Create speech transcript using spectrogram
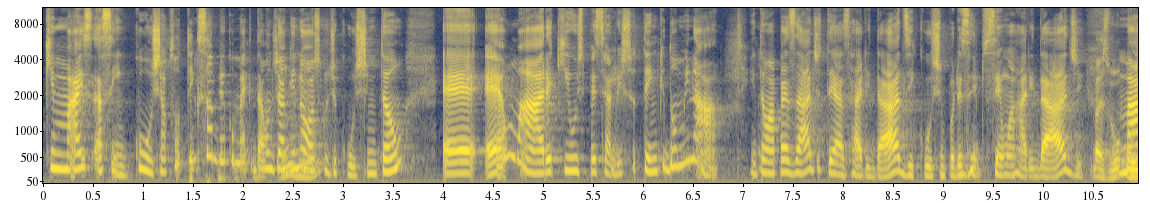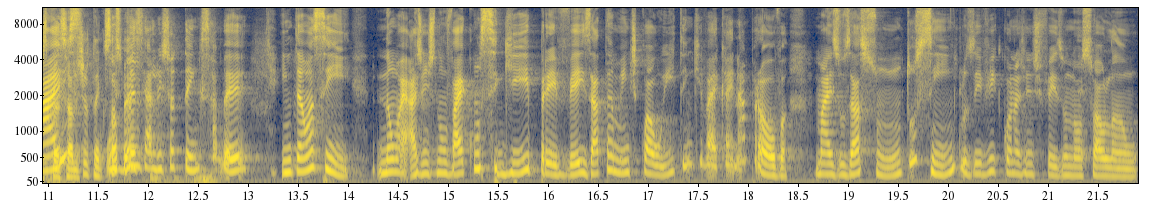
que mais, assim, Cushing, a pessoa tem que saber como é que dá um diagnóstico de Cushing. Então, é, é uma área que o especialista tem que dominar. Então, apesar de ter as raridades, e Cushing, por exemplo, ser uma raridade, Mas o- o especialista tem que o saber. especialista tem que saber. Então, assim, não é, a gente não vai conseguir prever exatamente qual item que vai cair na prova. Mas os assuntos, sim. Inclusive, quando a gente fez o nosso aulão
